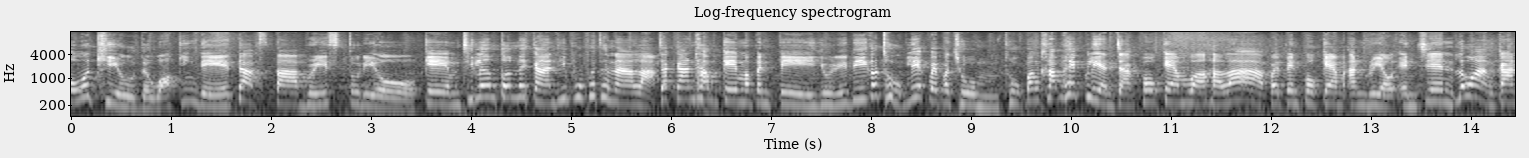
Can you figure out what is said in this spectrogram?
Overkill The Walking Dead จาก Star Breeze Studio เกมที่เริ่มต้นด้วยการที่ผู้พัฒนาหลัก จากการทำเกมมาเป็นปี อยู่ดีๆก็ถูกเรียกไปประชุม ถูกบังคับให้เปลี่ยนจากโปรแกรม Valhalla ไปเป็นโปรแกรม Unreal Engine ระหว่างการ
